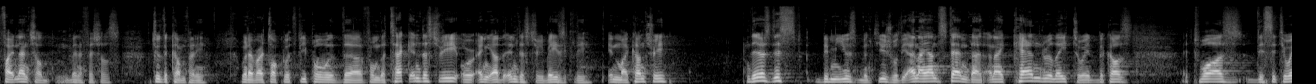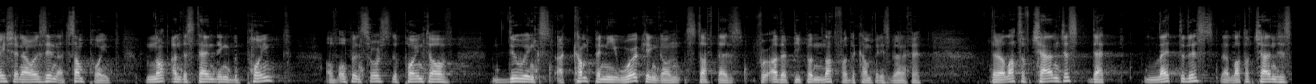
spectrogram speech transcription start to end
financial beneficials to the company. Whenever I talk with people with the, from the tech industry or any other industry, basically, in my country, there's this bemusement usually, and I understand that, and I can relate to it because it was the situation I was in at some point, not understanding the point of open source, the point of doing a company working on stuff that's for other people, not for the company's benefit. There are lots of challenges that led to this, a lot of challenges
